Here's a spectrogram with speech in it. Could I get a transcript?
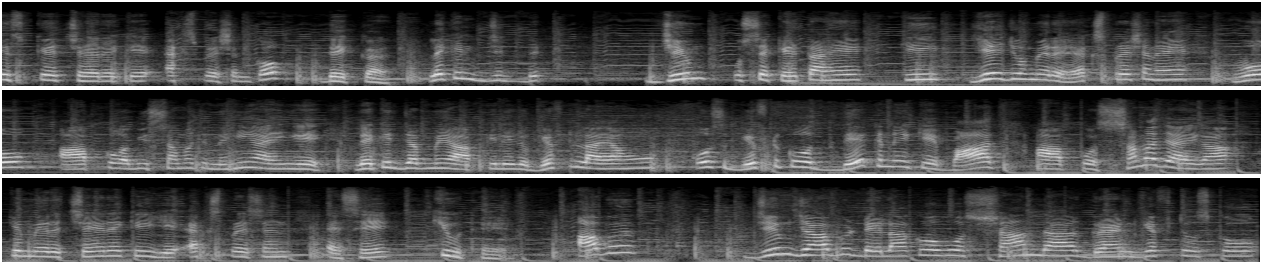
इसके चेहरे के एक्सप्रेशन को देखकर। लेकिन जिम उससे कहता है कि ये जो मेरे एक्सप्रेशन है, वो आपको अभी समझ नहीं आएँगे। लेकिन जब मैं आपके लिए जो गिफ्ट लाया हूँ, उस गिफ्ट को देखने के बाद आपको समझ आएगा कि मेरे चेहरे के ये एक्सप्रेशन ऐसे क्यों थे। अब जिम जब डेला को वो शानदार ग्रैंड गिफ्ट उसको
